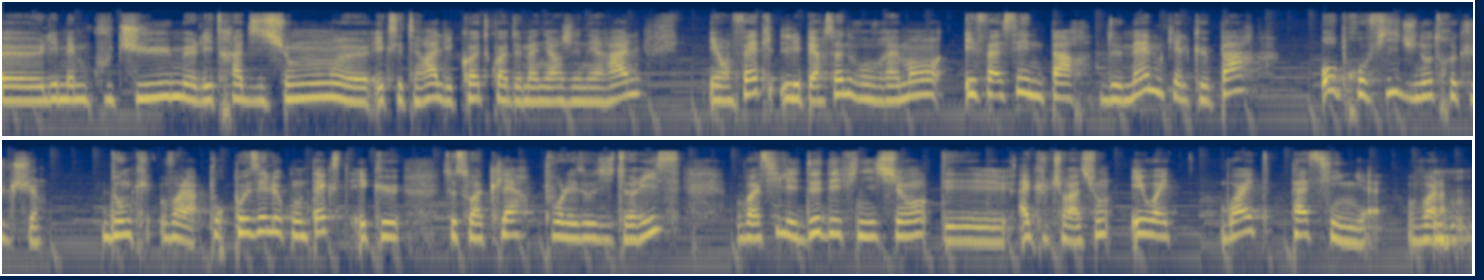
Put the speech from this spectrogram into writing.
euh, les mêmes coutumes, les traditions, etc., les codes quoi de manière générale. Et en fait, les personnes vont vraiment effacer une part d'eux-mêmes quelque part au profit d'une autre culture. Donc voilà, pour poser le contexte et que ce soit clair pour les auditorices, voici les deux définitions des acculturation et white, white passing. Voilà. Mhm.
